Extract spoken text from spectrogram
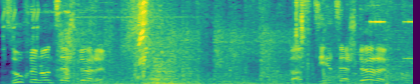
Suchen und zerstören. Das Ziel zerstören.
